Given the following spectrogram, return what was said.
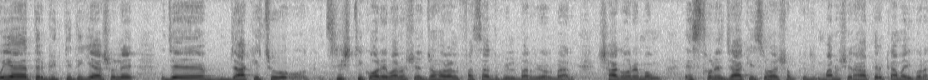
ওই আয়াতের ভিত্তিতে কি আসলে যে যা কিছু সৃষ্টি করে মানুষের, জহরাল ফাসাদ ফিল বারিউল বার সাগর এবং স্থলে যা কিছু হয়, সব কিছু মানুষের হাতের কামাই করা।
